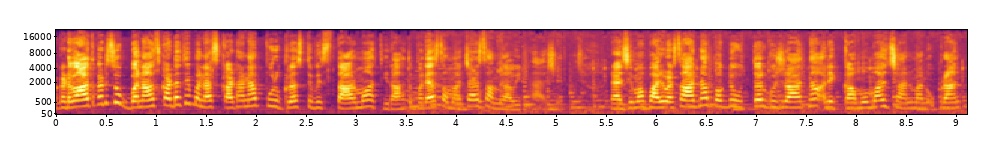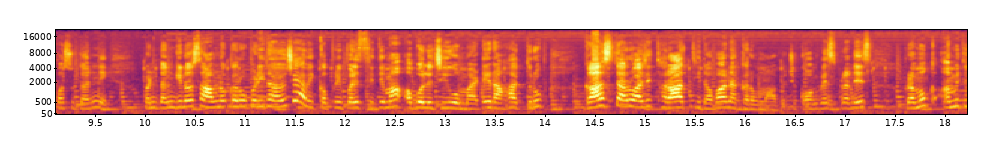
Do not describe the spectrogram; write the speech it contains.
આગળ વાત કરીશું બનાસકાંઠાથી. બનાસકાંઠાના પૂરગ્રસ્ત વિસ્તારમાંથી રાહતભર્યા સમાચાર સામે આવી રહ્યા છે. રાજ્યમાં ભારે વરસાદના પગલે ઉત્તર ગુજરાતના અનેક ગામોમાં જાનમાલ ઉપરાંત પશુધનને પણ તંગીનો સામનો કરવો પડી રહ્યો છે. આવી કપરી પરિસ્થિતિમાં અબોલ જીવો માટે રાહતરૂપ ઘાસચારો આજે થરાદથી રવાના કરવામાં આવ્યો છે. કોંગ્રેસ પ્રદેશ પ્રમુખ અમિત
